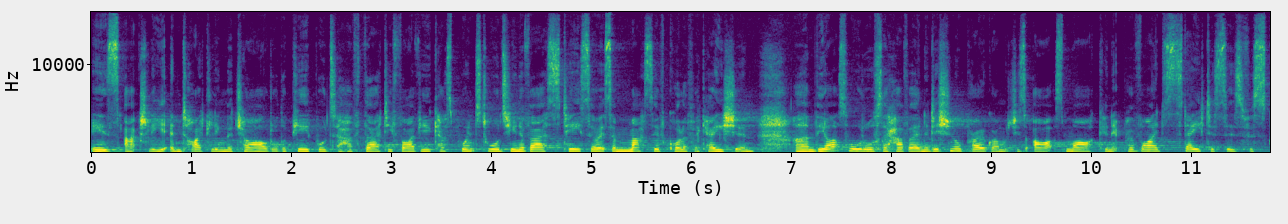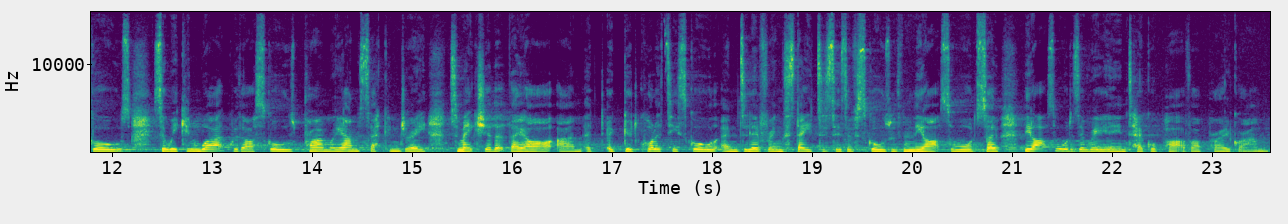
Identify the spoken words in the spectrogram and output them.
is actually entitling the child or the pupil to have 35 UCAS points towards university, so it's a massive qualification. Um, the Arts Award also have an additional programme which is Arts Mark and it provides statuses for schools so we can work with our schools, primary and secondary, to make sure that they are um, a, a good quality school and delivering statuses of schools within the Arts Award. So the Arts Award is a really integral part of our programme.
